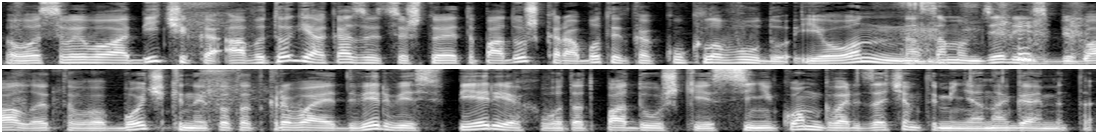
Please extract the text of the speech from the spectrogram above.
своего обидчика, а в итоге оказывается, что эта подушка работает как кукла Вуду, и он на самом деле избивал этого Бочкина, и тот открывает дверь весь в перьях, вот от подушки, с синяком, говорит, зачем ты меня ногами-то?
